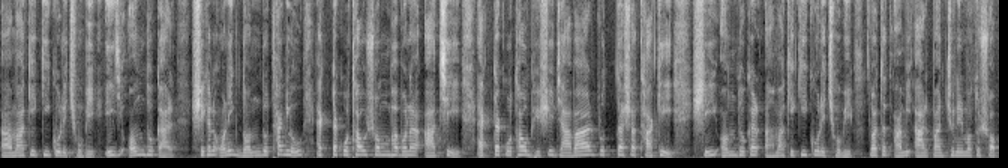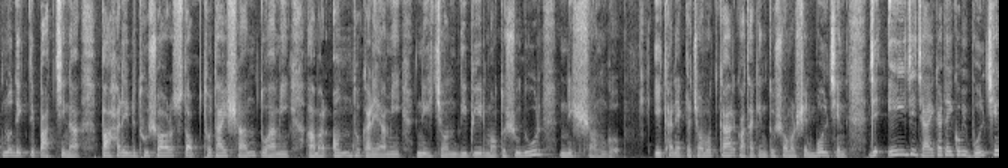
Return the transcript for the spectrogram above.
আমাকে কি করে ছুঁবে? এই যে অন্ধকার, সেখানে অনেক দ্বন্দ্ব থাকলেও একটা কোথাও সম্ভাবনা আছে, একটা কোথাও ভেসে যাবার প্রত্যাশা থাকে। সেই অন্ধকার আমাকে কি করে ছবি? অর্থাৎ আমি আর পাঁচজনের মতো স্বপ্ন দেখতে পাচ্ছি না। পাহাড়ের ধূসর স্তব্ধতায় শান্ত আমি, আমার অন্ধকারে আমি, নির্জন দ্বীপের মতো সুদূর, নিঃসঙ্গ। এখানে একটা চমৎকার কথা কিন্তু সমর সেন বলছেন যে, এই যে জায়গাটাই কবি বলছেন,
